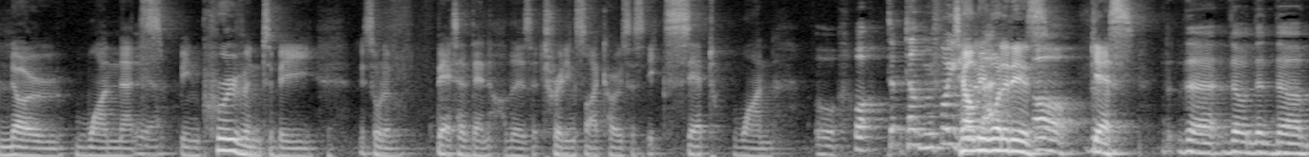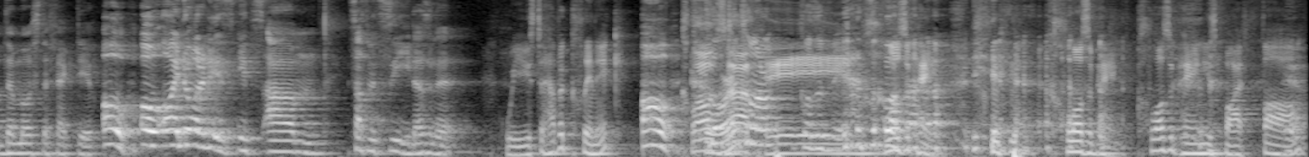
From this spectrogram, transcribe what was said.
no one that's Yeah. been proven to be sort of better than others at treating psychosis, except one. Oh, well, t- tell me before you Tell me that- what it is. Oh, the, Guess. The, the the the the most effective. Oh, oh, oh! I know what it is. It's um, it starts with C, doesn't it? We used to have a clinic, Oh, Clozapine. clozapine. Clozapine. clozapine. Clozapine is by far Yeah.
